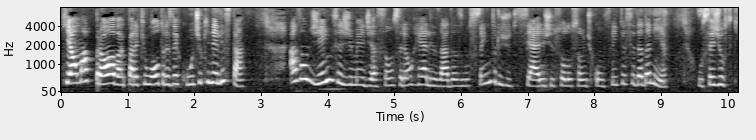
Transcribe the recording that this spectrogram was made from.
que é uma prova para que o outro execute o que nele está. As audiências de mediação serão realizadas nos Centros Judiciários de Solução de Conflito e Cidadania, o SEJUSC,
